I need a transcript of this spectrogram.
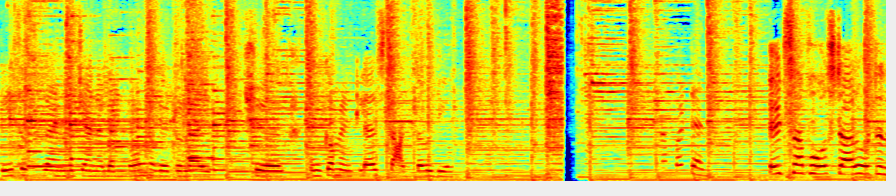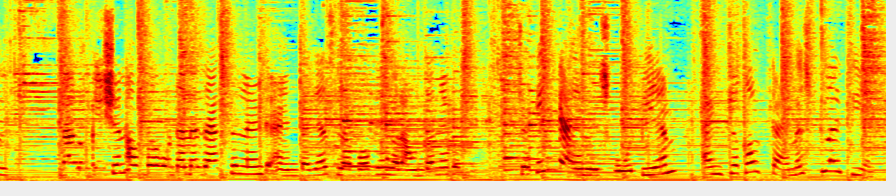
Please subscribe my channel and don't forget to like, share and comment. Let's start the video. Number 10. It's a 4-star hotel. The location of the hotel is excellent and the guests love walking around the neighborhood. Check-in time is 4 p.m. and check-out time is 12 p.m.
